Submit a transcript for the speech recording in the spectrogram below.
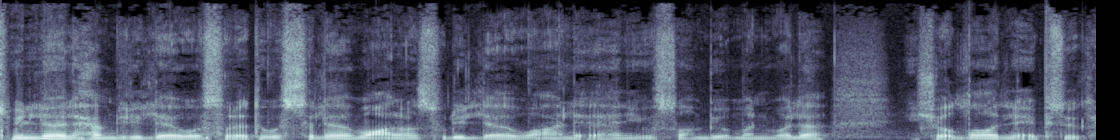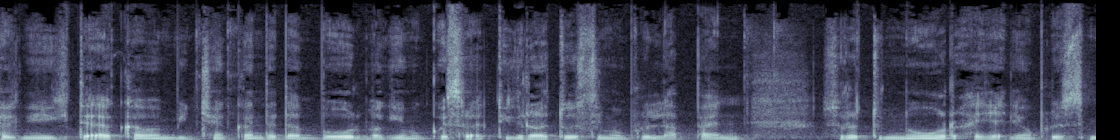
Bismillah, Alhamdulillah, wassalatu wassalamu ala rasulillah wa ala ahli wa sahbihi wa man wala. InsyaAllah dalam episod kali ini kita akan membincangkan tadabur bagi muka surat 358 Surah Nur ayat 59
